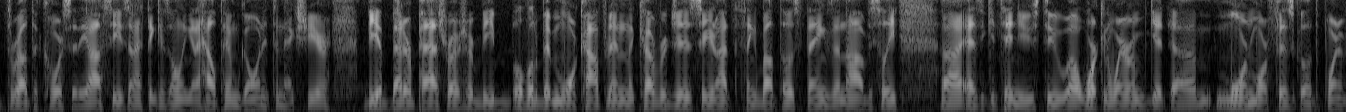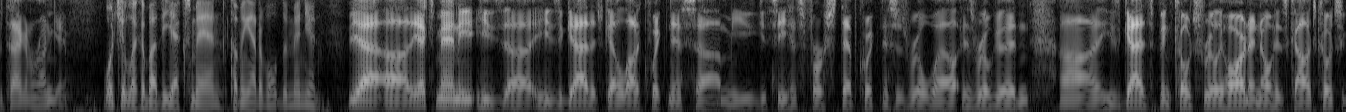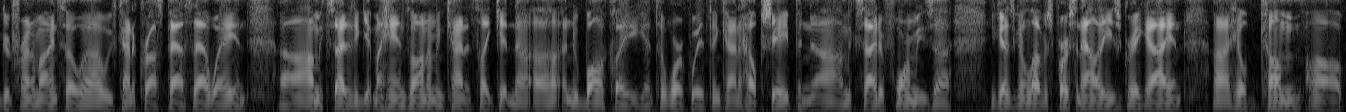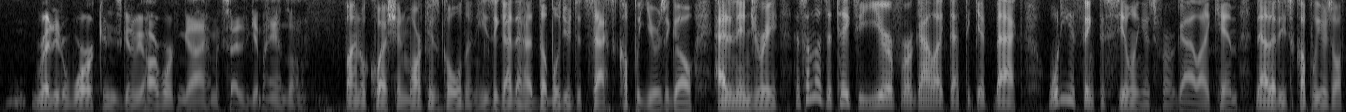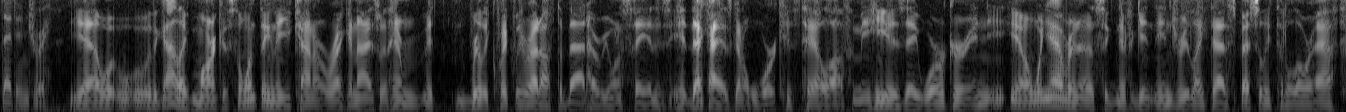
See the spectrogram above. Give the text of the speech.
throughout the course course of the offseason, I think is only going to help him going into next year. Be a better pass rusher, be a little bit more confident in the coverages, so you don't have to think about those things. And obviously, uh, as he continues to uh, work in the weight room, get uh, more and more physical at the point of attack and run game what you like about the X Man coming out of Old Dominion. Yeah, uh, the X Man, he, he's uh, he's a guy that's got a lot of quickness. Um, you can see his first step quickness is real well, is real good, and uh, he's a guy that's been coached really hard. I know his college coach is a good friend of mine, so uh, we've kind of crossed paths that way, and uh, I'm excited to get my hands on him and kind of it's like getting a, a, new ball of clay you get to work with and kind of help shape, and uh, I'm excited for him. He's you guys are gonna love his personality. He's a great guy, and he'll come ready to work, and he's gonna be a hardworking guy. I'm excited to get my hands on him final question. Marcus Golden, he's a guy that had double digit sacks a couple years ago, had an injury, and sometimes it takes a year for a guy like that to get back. What do you think the ceiling is for a guy like him now that he's a couple years off that injury? Yeah, with a guy like Marcus, the one thing that you kind of recognize with him really quickly, right off the bat, however you want to say it, is that guy is going to work his tail off. I mean, he is a worker, and you know when you have a significant injury like that, especially to the lower half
